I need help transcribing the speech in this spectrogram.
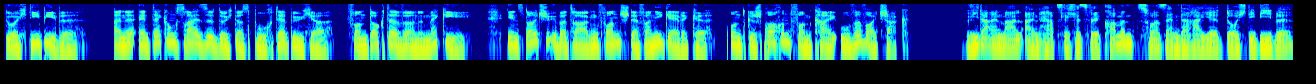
Durch die Bibel. Eine Entdeckungsreise durch das Buch der Bücher von Dr. Vernon Mackey. Ins Deutsche übertragen von Stefanie Gädecke und gesprochen von Kai-Uwe Wojczak. Wieder einmal ein herzliches Willkommen zur Sendereihe durch die Bibel.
